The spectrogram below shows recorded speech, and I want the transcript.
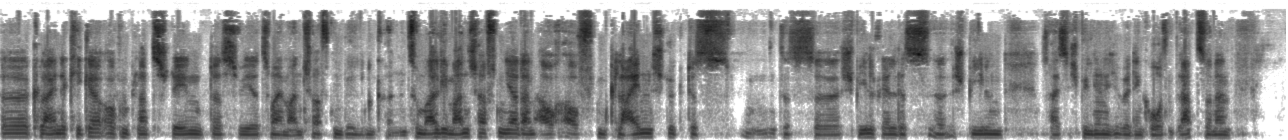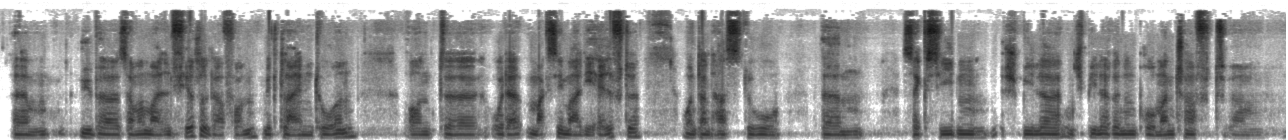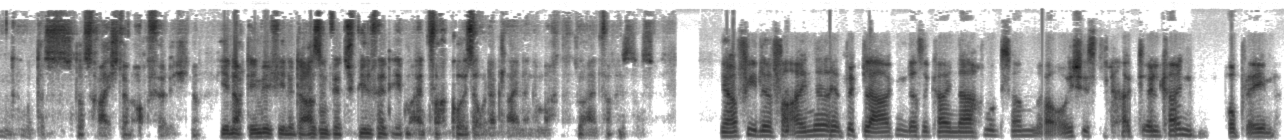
äh, kleine Kicker auf dem Platz stehen, dass wir zwei Mannschaften bilden können. Zumal die Mannschaften ja dann auch auf einem kleinen Stück des, des äh, Spielfeldes äh, spielen. Das heißt, sie spielen ja nicht über den großen Platz, sondern ähm, über, sagen wir mal, ein Viertel davon mit kleinen Toren und äh, oder maximal die Hälfte. Und dann hast du ähm, sechs, sieben Spieler und Spielerinnen pro Mannschaft. Ähm, und das, das reicht dann auch völlig. Ne? Je nachdem, wie viele da sind, wird das Spielfeld eben einfach größer oder kleiner gemacht. So einfach ist das. Ja, viele Vereine beklagen, dass sie keinen Nachwuchs haben. Bei euch ist aktuell kein Problem.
